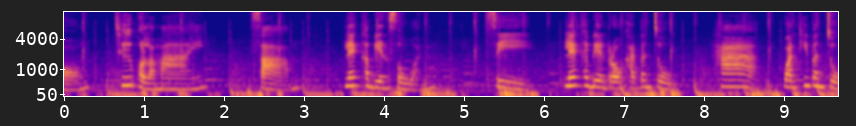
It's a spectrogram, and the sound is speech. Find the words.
2. ชื่อผลไม้ 3. เลขทะเบียนสวน 4. เลขทะเบียนโรงคัดบรรจุ 5. วันที่บรรจุ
